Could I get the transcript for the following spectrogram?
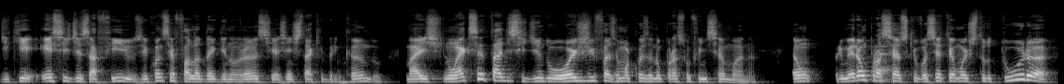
de que esses desafios, e quando você fala da ignorância, a gente está aqui brincando, mas não é que você está decidindo hoje fazer uma coisa no próximo fim de semana. Então, primeiro é um é. processo é. que você tem uma estrutura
